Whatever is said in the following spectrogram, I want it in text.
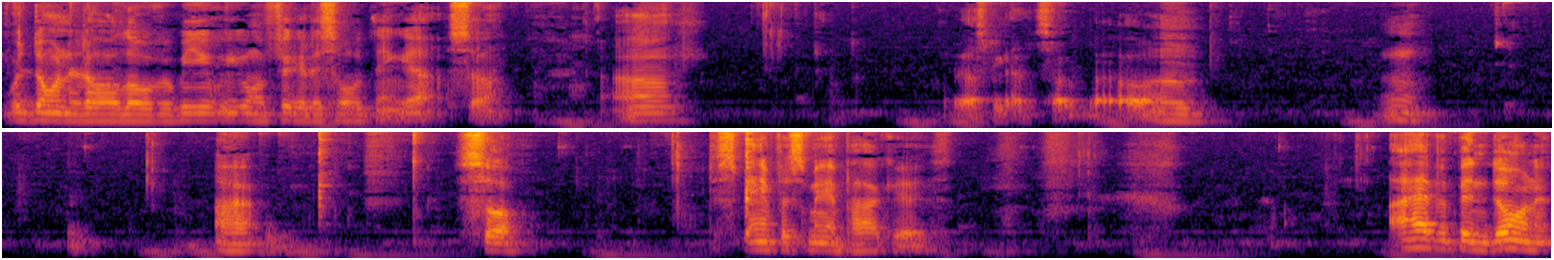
we're doing it all over. We we gonna figure this whole thing out. So, um, what else we got to talk about? Um, mm. All right. So, the Span for podcast. I haven't been doing it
